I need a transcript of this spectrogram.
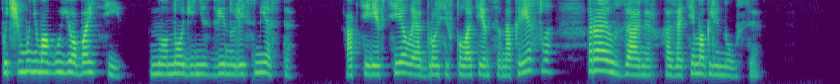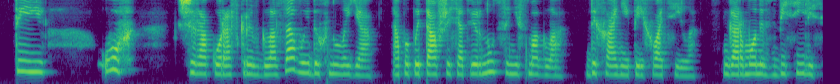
почему не могу ее обойти, но ноги не сдвинулись с места. Обтерев тело и отбросив полотенце на кресло, Райл замер, а затем оглянулся. «Ты... Ох!» Широко раскрыв глаза, выдохнула я, а попытавшись отвернуться, не смогла. Дыхание перехватило. Гормоны взбесились,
